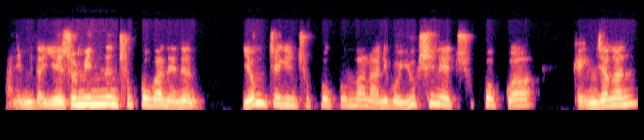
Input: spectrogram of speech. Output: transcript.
아닙니다. 예수 믿는 축복 안에는 영적인 축복뿐만 아니고 육신의 축복과 굉장한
